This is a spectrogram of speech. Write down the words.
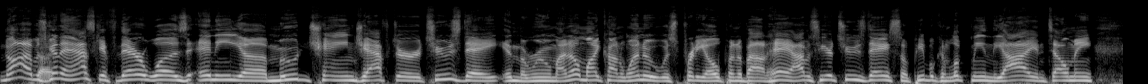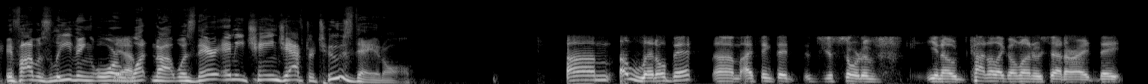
No, I was going to ask if there was any uh, mood change after Tuesday in the room. I know Mike Onwenu was pretty open about, hey, I was here Tuesday, so people can look me in the eye and tell me if I was leaving or Yeah. whatnot. Was there any change after Tuesday at all? Um, a little bit. Um, I think that it's just sort of, you know, kind of like Onwenu said. All right, they,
